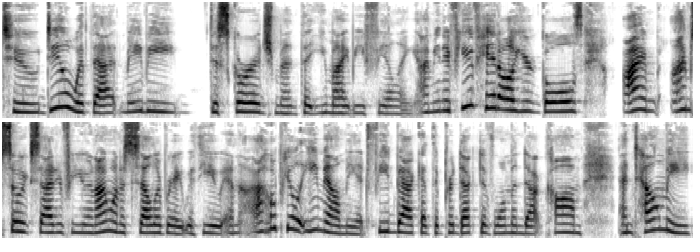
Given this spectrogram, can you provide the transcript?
to deal with that maybe discouragement that you might be feeling. I mean, if you've hit all your goals, I'm I'm so excited for you and I want to celebrate with you. And I hope you'll email me at feedback at theproductivewoman.com and tell me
